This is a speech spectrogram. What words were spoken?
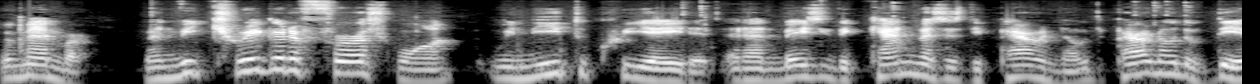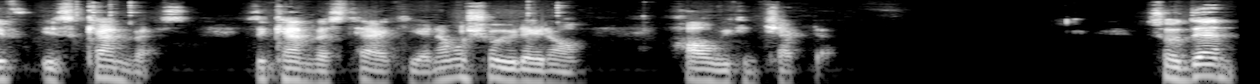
remember, when we trigger the first one, we need to create it. And then basically the canvas is the parent node. The parent node of div is canvas. It's the canvas tag here. And I will show you later on how we can check that. So then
